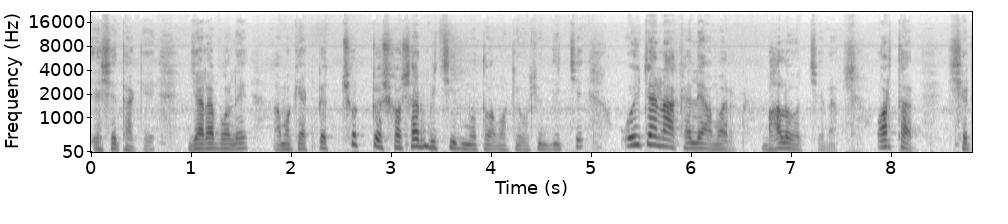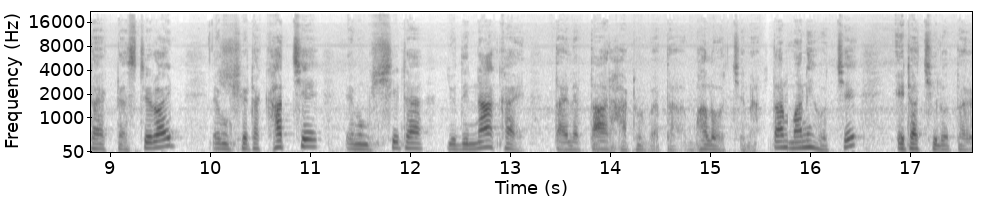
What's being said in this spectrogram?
এসে থাকে, যারা বলে, আমাকে একটা ছোট্ট শশার বিচির মতো আমাকে ওষুধ দিচ্ছে, ওইটা না খেলে আমার ভালো হচ্ছে না। অর্থাৎ সেটা একটা স্টেরয়েড এবং সেটা খাচ্ছে এবং সেটা যদি না খায়, তাহলে তার হাঁটুর ব্যথা ভালো হচ্ছে না। তার মানে হচ্ছে এটা ছিল তার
